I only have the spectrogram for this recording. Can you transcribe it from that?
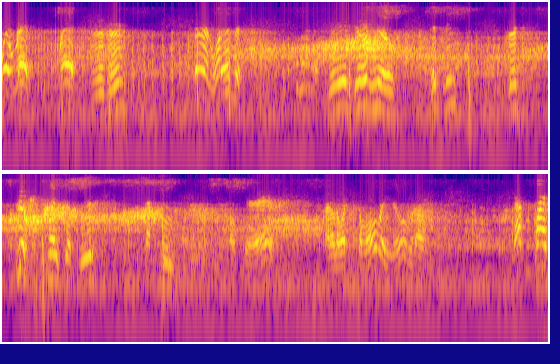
We're rich, rich. Uh-huh. Stan, what is it? I don't know. At least, but look, twice up here. Captain. Okay. I don't know what's come over you, know, but I'll... Captain Price,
